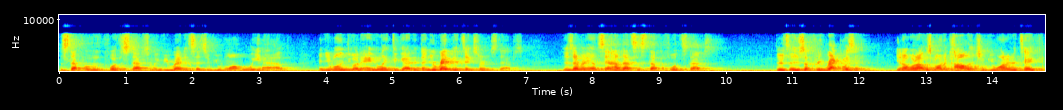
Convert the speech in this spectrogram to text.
The step before the steps, and you read it, says if you want what we have and you're willing to go to any length to get it, then you're ready to take certain steps. Does everybody understand how that's the step before the steps? There's, there's a prerequisite. You know, when I was going to college, if you wanted to take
